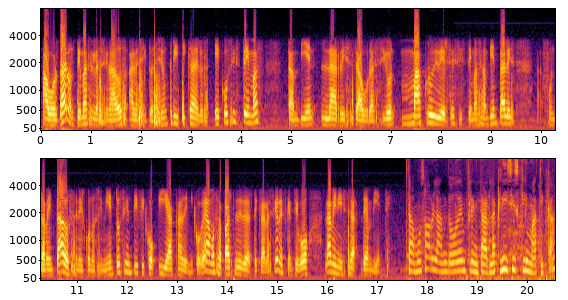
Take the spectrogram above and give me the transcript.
abordaron temas relacionados a la situación crítica de los ecosistemas, también la restauración macrodiversa de sistemas ambientales fundamentados en el conocimiento científico y académico. Veamos aparte de las declaraciones que entregó la ministra de Ambiente. Estamos hablando de enfrentar la crisis climática.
